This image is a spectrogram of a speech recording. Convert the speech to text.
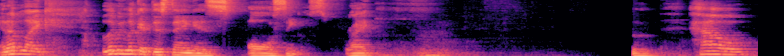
And I'm like, let me look at this thing as all singles, right? How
